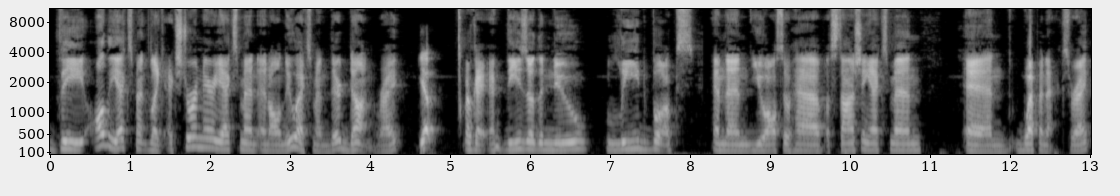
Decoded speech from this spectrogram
the all the X Men like Extraordinary X Men and All New X Men they're done, right? Yep. Okay, and these are the new lead books and then you also have Astonishing X Men and Weapon X, right?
